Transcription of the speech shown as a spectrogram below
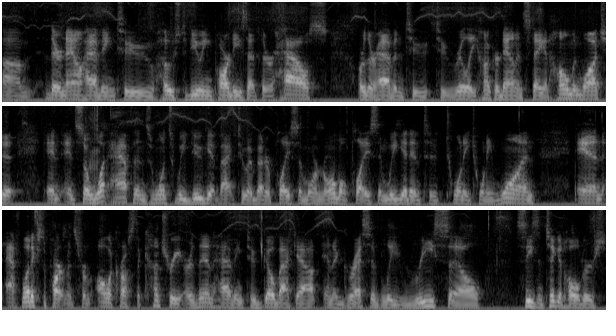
Um, they're now having to host viewing parties at their house, or they're having to to really hunker down and stay at home and watch it and and so what happens once we do get back to a better place a more normal place and we get into 2021 and athletics departments from all across the country are then having to go back out and aggressively resell season ticket holders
